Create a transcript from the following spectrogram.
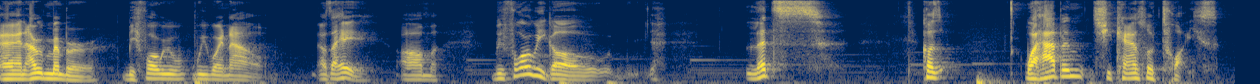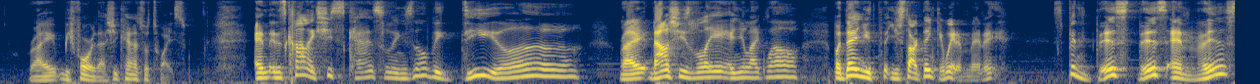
And I remember before we we went out, I was like, hey, um, before we go, let's, cause what happened? She canceled twice, right? Before that, she canceled twice, and it's kind of like she's canceling. It's no big deal, right? Now she's late, and you're like, well, but then you th- you start thinking, wait a minute. It's been this, this, and this.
